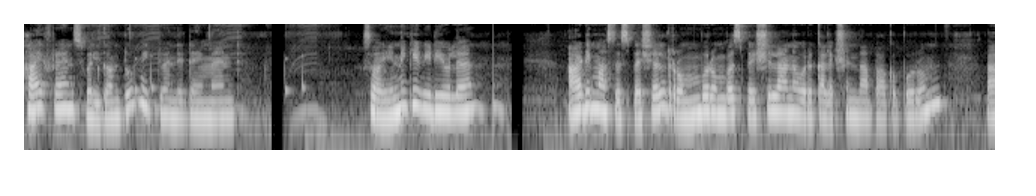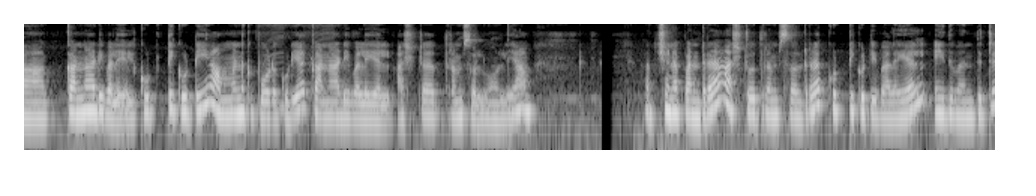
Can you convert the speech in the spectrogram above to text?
Hi friends welcome to mid entertainment so இன்றைக்கி வீடியோவில் ஆடி மாத ஸ்பெஷல் ரொம்ப ரொம்ப ஸ்பெஷலான ஒரு கலெக்ஷன் தான் பார்க்க போகிறோம் கண்ணாடி வளையல் குட்டி குட்டி அம்மனுக்கு போடக்கூடிய கண்ணாடி வளையல் அஷ்டோத்திரம் சொல்லுவோம் இல்லையா? அர்ச்சனை பண்ணுற அஷ்டோத்திரம் சொல்கிற குட்டி குட்டி வளையல் இது வந்துட்டு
